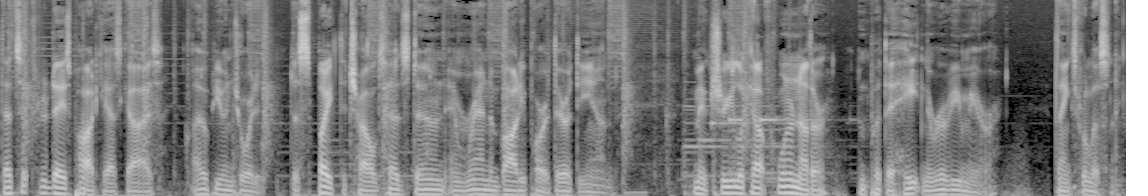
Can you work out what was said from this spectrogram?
That's it for today's podcast, guys. I hope you enjoyed it, despite the child's headstone and random body part there at the end. Make sure you look out for one another and put the hate in the rearview mirror. Thanks for listening.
